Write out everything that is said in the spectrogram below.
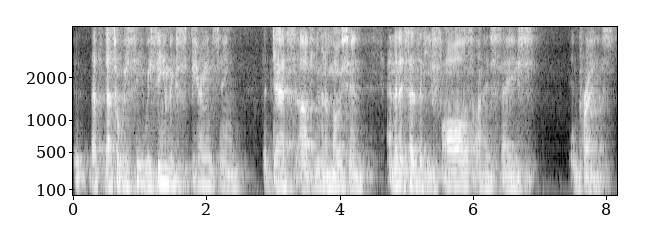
That's, that's what we see. We see him experiencing the depths of human emotion. And then it says that he falls on his face in praise.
